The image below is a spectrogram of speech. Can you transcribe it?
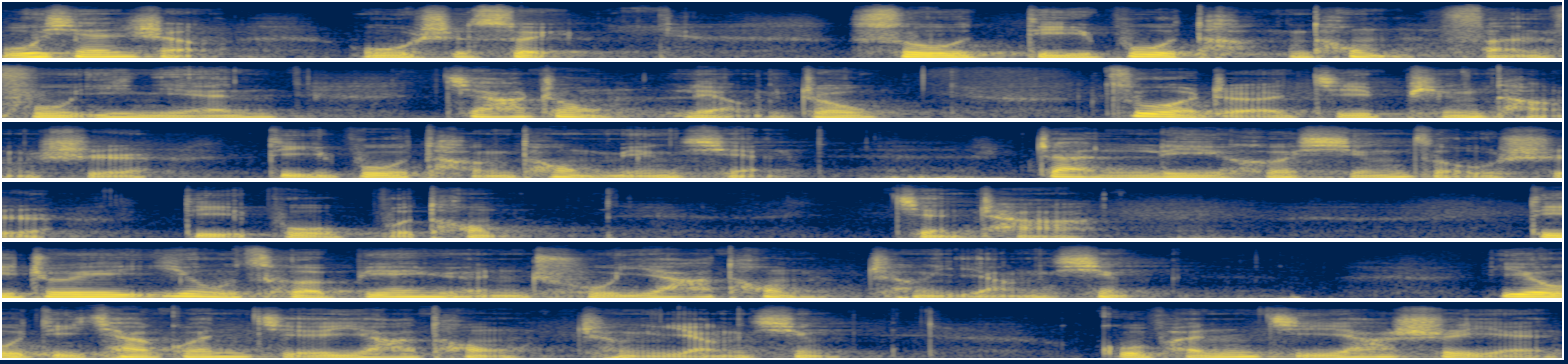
吴先生，五十岁，诉底部疼痛反复一年，加重两周，坐着及平躺时。底部疼痛明显，站立和行走时底部不痛。检查：骶椎右侧边缘处压痛呈阳性，右骶髂关节压痛呈阳性，骨盆挤压试验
